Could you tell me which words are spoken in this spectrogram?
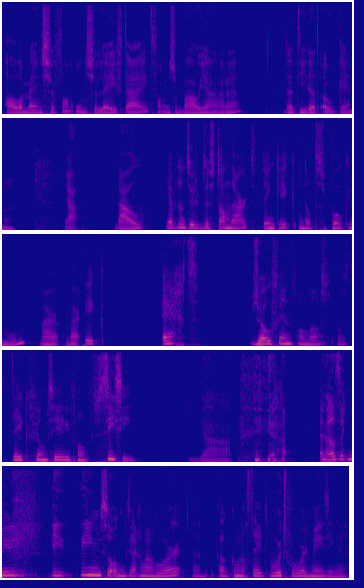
alle mensen van onze leeftijd, van onze bouwjaren, dat die dat ook kennen. Ja, nou, je hebt natuurlijk de standaard, denk ik, en dat is Pokémon. Maar waar ik echt zo fan van was, was de tekenfilmserie van Sisi. Ja, ja. En ja. als ik nu die, die theme song, zeg maar, hoor, dan kan ik hem nog steeds woord voor woord meezingen.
